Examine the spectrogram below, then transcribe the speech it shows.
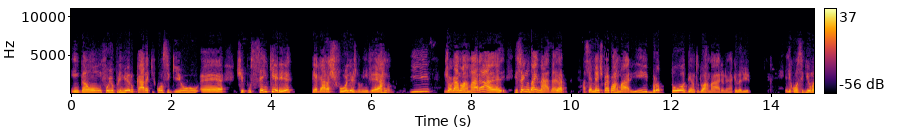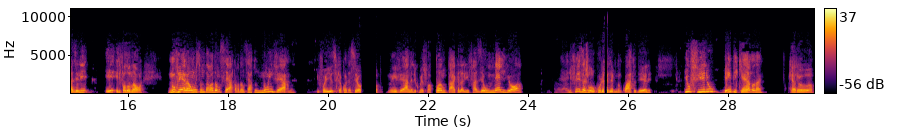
Então foi o primeiro cara que conseguiu, é, tipo, sem querer, pegar as folhas no inverno e jogar no armário. Ah, é, isso aí não dá em nada. A semente vai para o armário. E brotou dentro do armário, né? Aquilo ali. Ele conseguiu, mas ele, ele falou: não, no verão isso não estava dando certo, estava dando certo no inverno. E foi isso que aconteceu no inverno, ele começou a plantar aquilo ali, fazer o melhor. Ele fez as loucuras dele no quarto dele. E o filho, bem pequeno, né? Que era o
